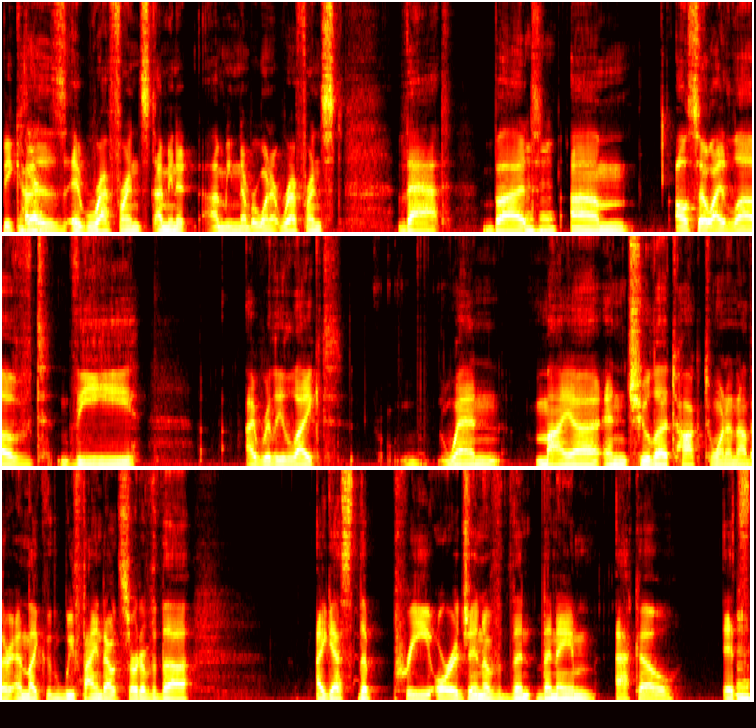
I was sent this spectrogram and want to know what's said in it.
because it referenced. I mean, it. I mean, number one, it referenced that, but Mm-hmm. um, also I loved the. I really liked when Maya and Chula talk to one another, and like we find out sort of the, I guess the pre-origin of the the name Echo. It's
